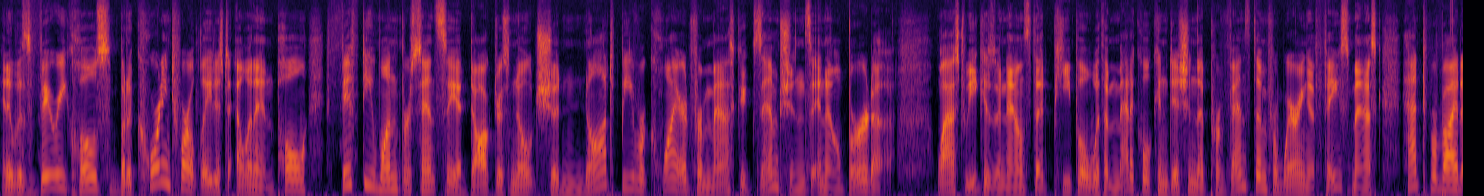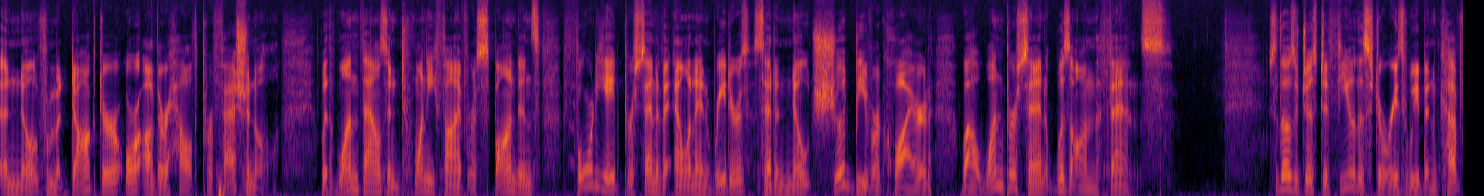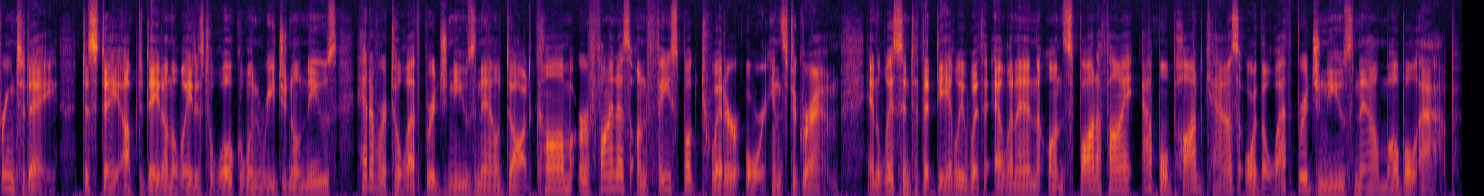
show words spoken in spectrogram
And it was very close, but according to our latest LNN poll, 51% say a doctor's note should not be required for mask exemptions in Alberta. Last week is announced that people with a medical condition that prevents them from wearing a face mask had to provide a note from a doctor or other health professional. With 1,025 respondents, 48% of LNN readers said a note should be required, while 1% was on the fence. So, those are just a few of the stories we've been covering today. To stay up to date on the latest local and regional news, head over to lethbridgenewsnow.com or find us on Facebook, Twitter, or Instagram. And listen to the Daily with LNN on Spotify, Apple Podcasts, or the Lethbridge News Now mobile app.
